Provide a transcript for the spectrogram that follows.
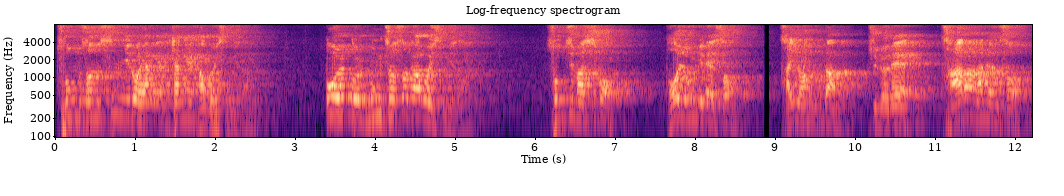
총선 승리로 향해, 향해 가고 있습니다. 똘똘 뭉쳐서 가고 있습니다. 속지 마시고 더 용기 내서 자유한국당 주변에 자랑하면서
